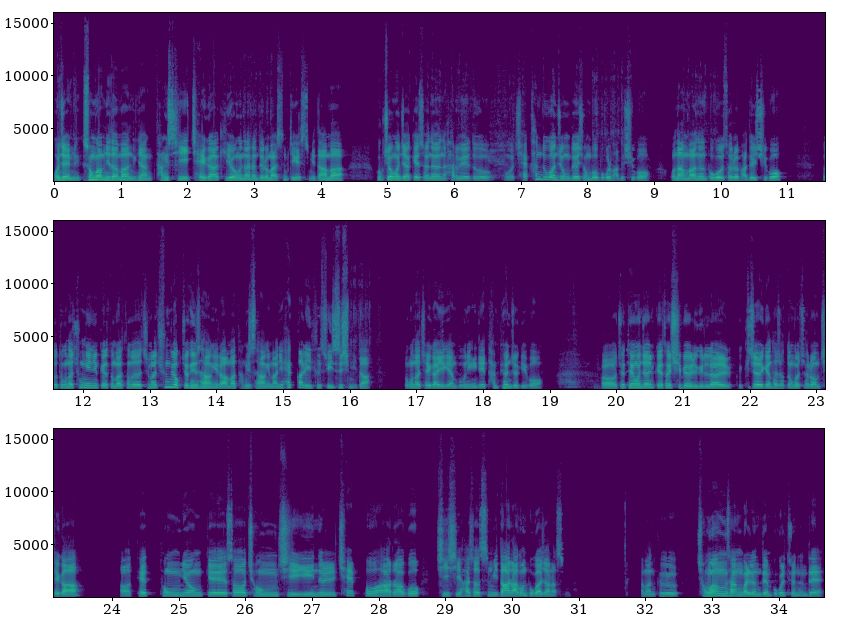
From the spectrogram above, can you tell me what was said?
원장님 송구합니다만 그냥 당시 제가 기억나는 대로 말씀드리겠습니다. 아마 국정원장께서는 하루에도 뭐 책 한두 권 정도의 정보 보고를 받으시고 워낙 많은 보고서를 받으시고 또 더구나 총리님께서 말씀하셨지만 충격적인 상황이라 아마 당시 상황이 많이 헷갈릴 수 있으십니다. 더구나 제가 얘기한 부분이 굉장히 단편적이고 어, 조태영 원장님께서 12월 6일 날그 기자회견 하셨던 것처럼 제가 어, 대통령께서 정치인을 체포하라고 지시하셨습니다라고는 보고하지 않았습니다. 다만 그 정황상 관련된 보고를 드렸는데 하,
